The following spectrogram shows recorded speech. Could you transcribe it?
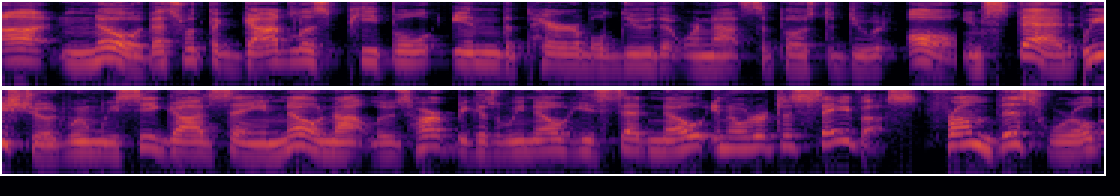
Uh, no, that's what the godless people in the parable do that we're not supposed to do at all. Instead, we should, when we see God saying no, not lose heart because we know He said no in order to save us from this world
